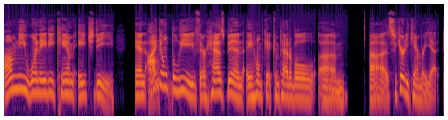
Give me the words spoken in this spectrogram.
Omna 180 Cam HD, and I Um, don't believe there has been a HomeKit compatible um, uh, security camera yet.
